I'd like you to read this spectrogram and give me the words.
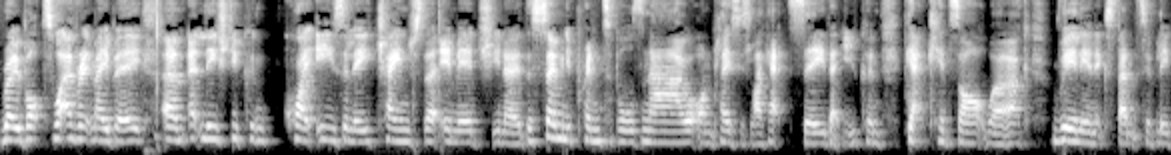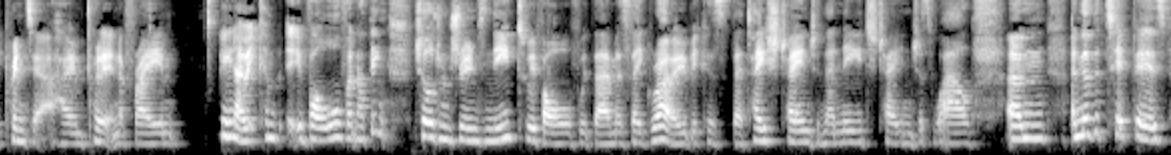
robots, whatever it may be. Um, at least you can quite easily change the image. You know, there's so many printables now on places like Etsy that you can get kids' artwork really inexpensively, print it at home, put it in a frame you know it can evolve and i think children's rooms need to evolve with them as they grow because their tastes change and their needs change as well um, another tip is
